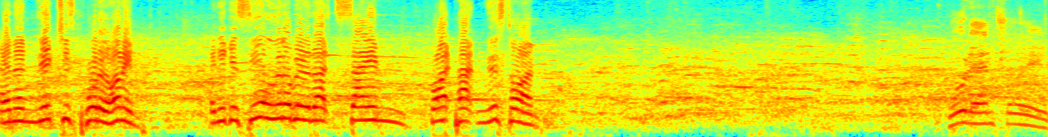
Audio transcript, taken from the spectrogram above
and then Nick just put it on him. And you can see a little bit of that same fight pattern this time. Good entry.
